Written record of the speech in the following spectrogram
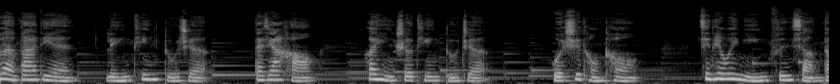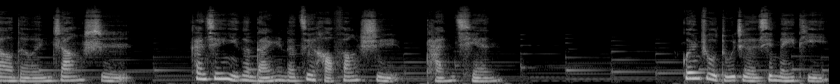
晚八点，聆听读者。大家好，欢迎收听读者，我是彤彤。今天为您分享到的文章是：看清一个男人的最好方式——谈钱。关注读者新媒体，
